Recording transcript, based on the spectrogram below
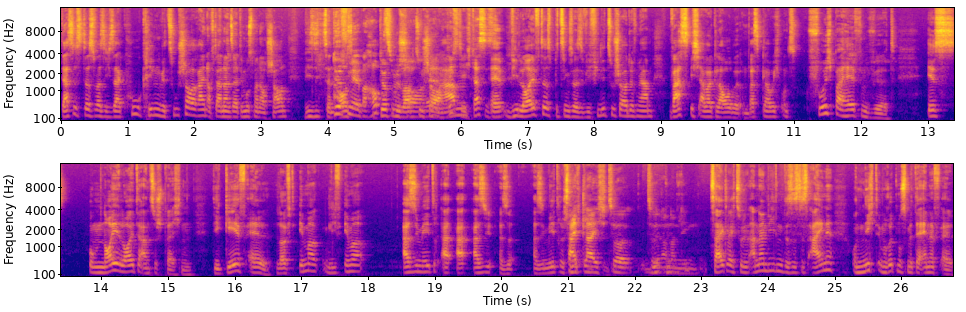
Das ist das, was ich sage, hu, kriegen wir Zuschauer rein. Auf der anderen Seite muss man auch schauen, wie sieht es denn Dürfen aus? wir überhaupt dürfen wir überhaupt Zuschauer? Zuschauer Ja, haben? richtig, das ist- äh, wie läuft das, beziehungsweise wie viele Zuschauer dürfen wir haben. Was ich aber glaube und was, glaube ich, uns furchtbar helfen wird, ist, um neue Leute anzusprechen, die GFL läuft immer, lief immer asymmetrisch, also asymmetrisch. zeitgleich zur, zu den anderen Ligen. Zeitgleich zu den anderen Ligen, das ist das eine und nicht im Rhythmus mit der NFL.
